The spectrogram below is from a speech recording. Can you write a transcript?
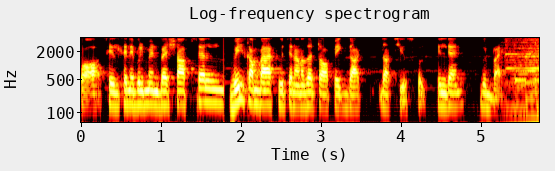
uh, Sales Enablement by Sharpsell. We'll come back with another topic that that's useful. Till then, goodbye.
